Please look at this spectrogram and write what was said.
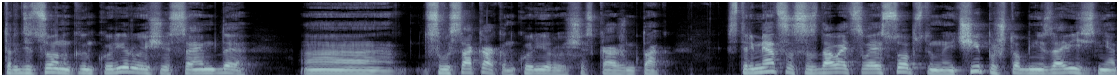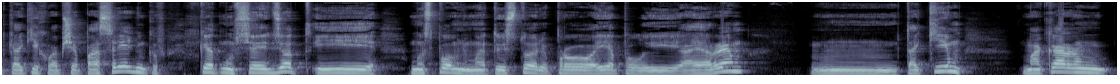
традиционно конкурирующие с AMD, э, свысока конкурирующие, скажем так, стремятся создавать свои собственные чипы, чтобы не зависеть ни от каких вообще посредников – к этому все идет, и мы вспомним эту историю про Apple и ARM. Таким макаром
